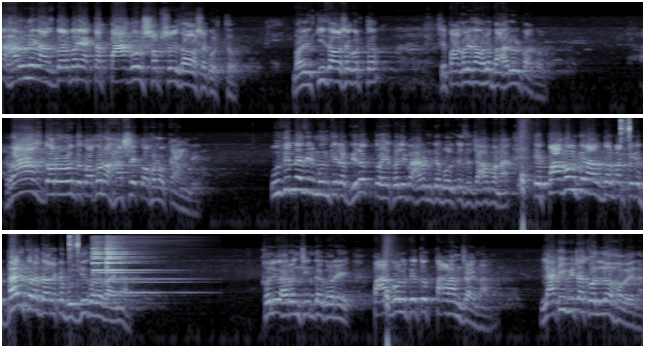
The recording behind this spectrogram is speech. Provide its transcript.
হারুনের রাজদরবারে একটা পাগল সবসময় যাওয়া আসা করতো। বলেন, কি যাওয়া আসা করতো? সে পাগলের নাম হলো বাহারুল পাগল। রাজ দরবারে কখনো হাসে, কখনো কান্দে। উদিন নাদির মন্ত্রীরা বিরক্ত হয়ে খলিফা হারুনকে বলতেছে, যাব না। এই পাগলকে রাজ দরবার থেকে বের করে দেওয়ার একটা বুদ্ধি করে যায় না। খলিফা হারুন চিন্তা করে, পাগলকে তো তাড়ান যায় না লাঠি পিটা করলেও হবে না।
